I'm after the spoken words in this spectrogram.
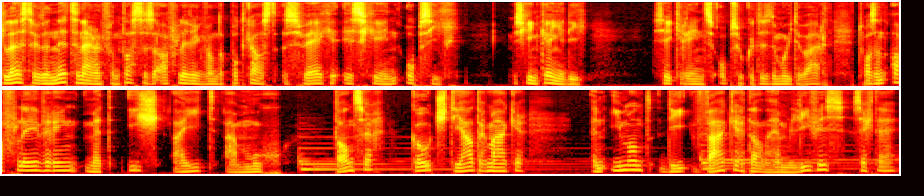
Ik luisterde net naar een fantastische aflevering van de podcast Zwijgen is geen optie. Misschien ken je die. Zeker eens opzoeken, het is de moeite waard. Het was een aflevering met Ish Ait Amouch, danser, coach, theatermaker en iemand die vaker dan hem lief is, zegt hij,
